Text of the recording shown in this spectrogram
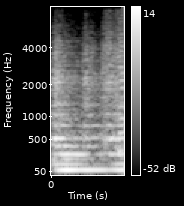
Thank you.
